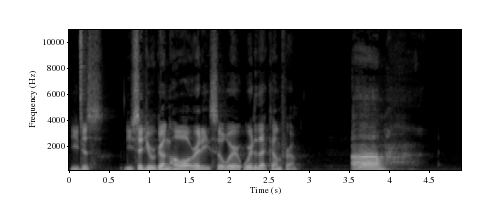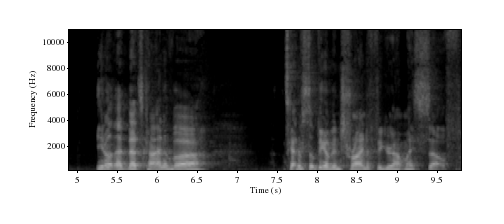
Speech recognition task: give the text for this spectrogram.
You just you said you were gung ho already. So where where did that come from? Um, you know that that's kind of uh it's kind of something I've been trying to figure out myself.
